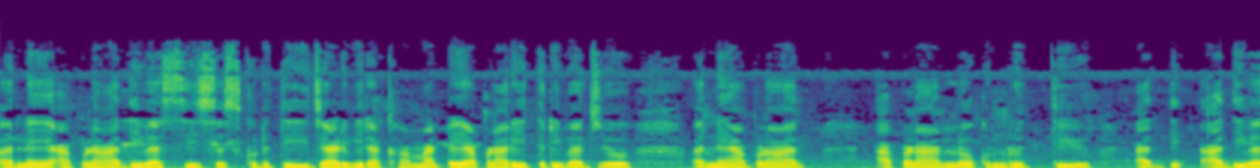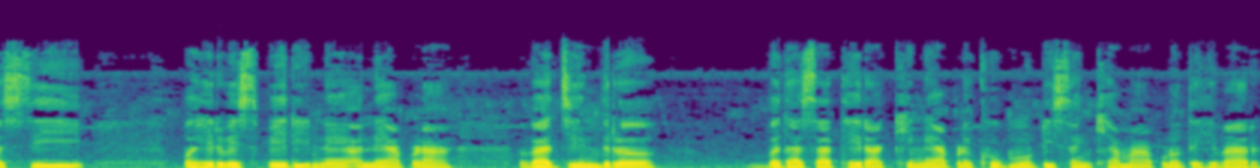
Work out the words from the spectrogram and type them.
અને આપણા આદિવાસી સંસ્કૃતિ જાળવી રાખવા માટે આપણા રીત રિવાજો અને આપણા આપણા લોકનૃત્ય આદિ, આદિવાસી પહેરવેશ પહેરીને અને આપણા વાજિંદ્ર બધા સાથે રાખીને આપણે ખૂબ મોટી સંખ્યામાં આપણો તહેવાર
